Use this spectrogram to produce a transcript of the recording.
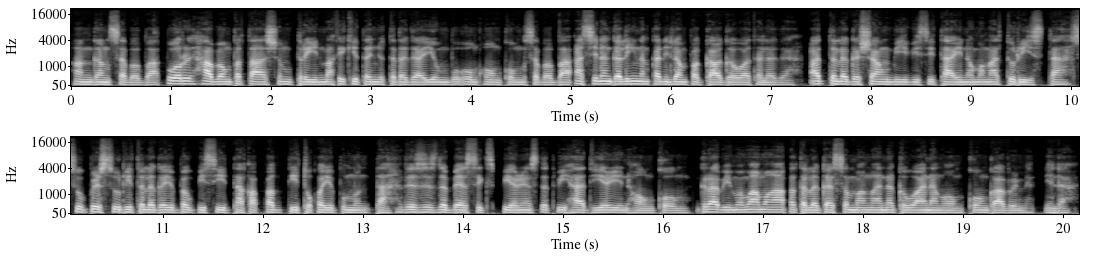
hanggang sa baba. Or habang pataas yung train, makikita nyo talaga yung buong Hong Kong sa baba. As in, ang galing ng kanilang pagkagawa talaga. At talaga siyang bibisitahin ng mga turista. Super sulit talaga yung pagbisita kapag dito kayo pumunta. This is the best experience that we had here in Hong Kong. Grabe, mamamanga ka talaga sa mga nagawa ng Hong Kong government nila.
